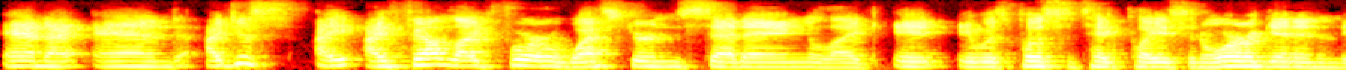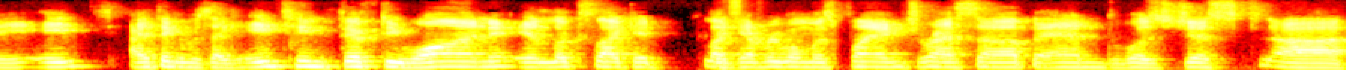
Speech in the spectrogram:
and I and I just I, I felt like for a western setting, like it it was supposed to take place in Oregon and in the eight I think it was like 1851. It looks like it like everyone was playing dress up and was just uh,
